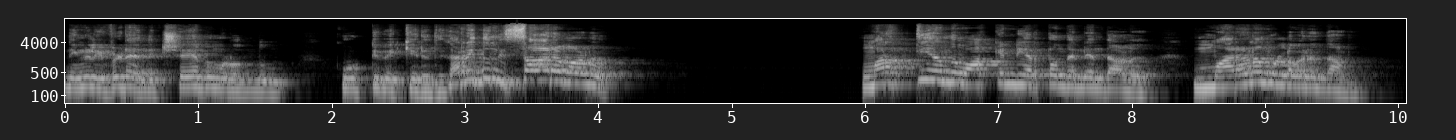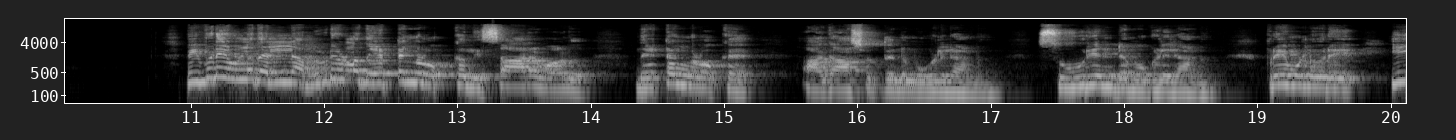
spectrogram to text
നിങ്ങൾ ഇവിടെ നിക്ഷേപങ്ങളൊന്നും കൂട്ടിവെക്കരുത്. കാരണം ഇത് നിസ്സാരമാണ്. മർത്തി എന്ന വാക്കിന്റെ അർത്ഥം തന്നെ എന്താണ്? മരണമുള്ളവൻ എന്താണ് ഇവിടെയുള്ളതെല്ലാം ഇവിടെയുള്ള നേട്ടങ്ങളൊക്കെ നിസ്സാരമാണ്. നേട്ടങ്ങളൊക്കെ ആകാശത്തിന് മുകളിലാണ് സൂര്യന്റെ മുകളിലാണ്. പ്രിയമുള്ളവരെ ഈ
